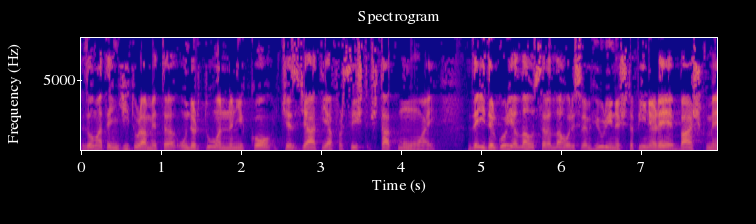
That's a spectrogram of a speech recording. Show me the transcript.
dhomat e ngjitura me të u ndërtuan në një kohë që zgjati afërsisht 7 muaj dhe i dërguari i Allahut sallallahu alaihi wasallam hyri në shtëpinë e re bashkë me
